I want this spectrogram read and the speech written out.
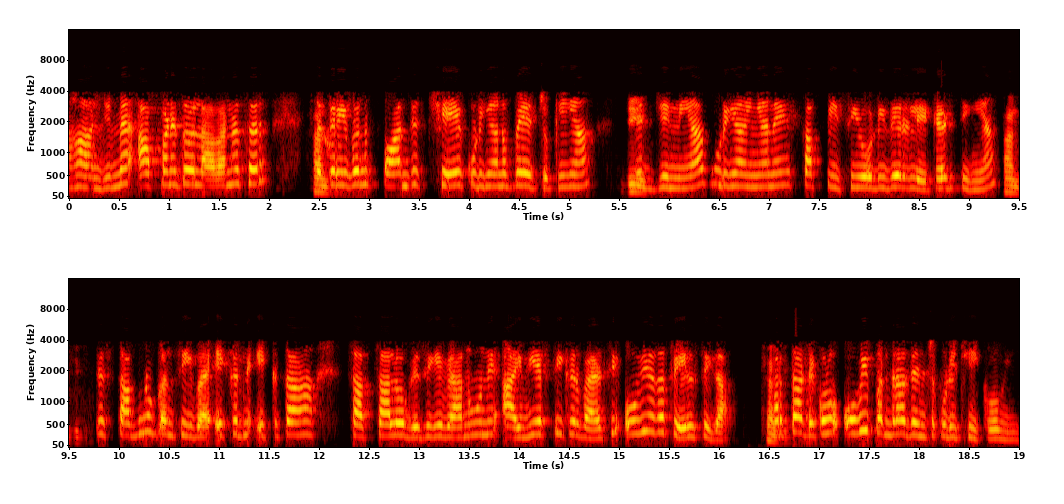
ਹਾਂਜੀ ਮੈਂ ਆਪਣੇ ਤੋਂ ਇਲਾਵਾ ਨਾ ਸਰ ਹਾਂਜੀ। ਤਕਰੀਬਨ 5-6 ਕੁੜੀਆਂ ਨੂੰ ਭੇਜ ਚੁੱਕੀ ਜੀ ਤੇ ਜਿੰਨੀਆਂ ਕੁੜੀਆਂ ਆਈਆਂ ਨੇ ਸਭ ਪੀਸੀਓਡੀ ਦੇ ਰਿਲੇਟਡ ਸੀਗੀਆਂ। ਹਾਂਜੀ। ਤੇ ਸਭ ਨੂੰ ਕਨਸੀਵ ਹੈ ਇੱਕ ਇੱਕ ਤਾਂ 7 ਸਾਲ ਹੋ ਗਏ ਸੀਗੇ ਵਿਆਹ ਨੂੰ ਉਹਨੇ ਆਈਵੀਐਫ ਵੀ ਕਰਵਾਇਆ ਸੀ ਉਹ ਵੀ ਉਹਦਾ ਫੇਲ ਸੀਗਾ। ਪਰ ਹਾਂਜੀ। ਤੁਹਾਡੇ ਕੋਲ ਉਹ ਵੀ 15 ਦਿਨ ਚ ਕੁੜੀ ਠੀਕ ਹੋ ਗਈ।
